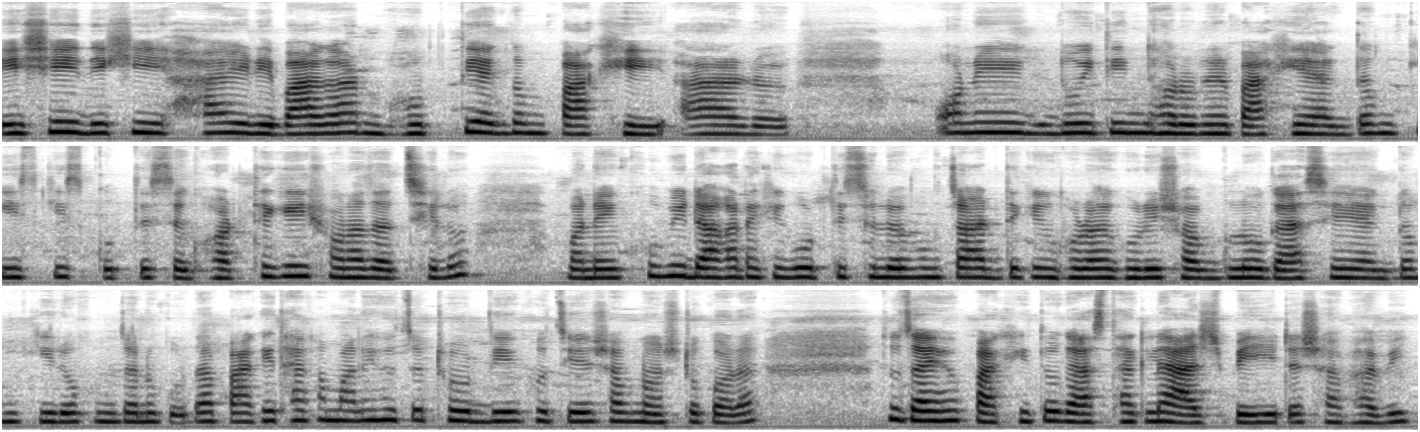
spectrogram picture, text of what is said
এসেই দেখি, হায় রে, বাগান ভর্তি একদম পাখি। আর অনেক দুই তিন ধরনের পাখি একদম কিস কিস করতেছে। ঘর থেকেই শোনা যাচ্ছিল মানে খুবই ডাকাডাকি করতেছিল এবং চারদিকে ঘোরাঘুরি সবগুলো গাছে একদম কীরকম যেন আর পাখি থাকা মানে হচ্ছে ঠোঁট দিয়ে খুঁচিয়ে সব নষ্ট করা। তো যাই হোক, পাখি তো গাছ থাকলে আসবেই, এটা স্বাভাবিক।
